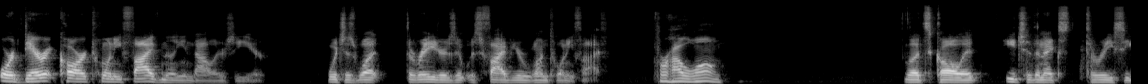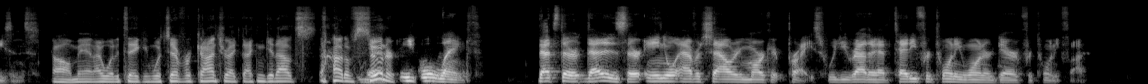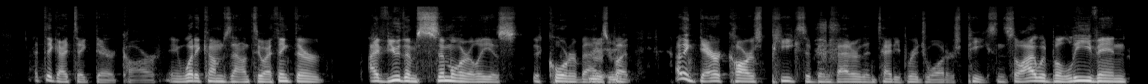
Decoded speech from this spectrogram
or Derek Carr $25 million a year, which is what the Raiders, it was five year 125. For how long? Let's call it each of the next three seasons. Oh man, I would have taken whichever contract I can get out out of sooner. Yeah, equal length. That's their that is their annual average salary market price. Would you rather have Teddy for 21 or Derek for 25? I think I take Derek Carr. And what it comes down to, I think they're I view them similarly as, quarterbacks, Mhm. but I think Derek Carr's peaks have been better than Teddy Bridgewater's peaks. And so I would believe in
